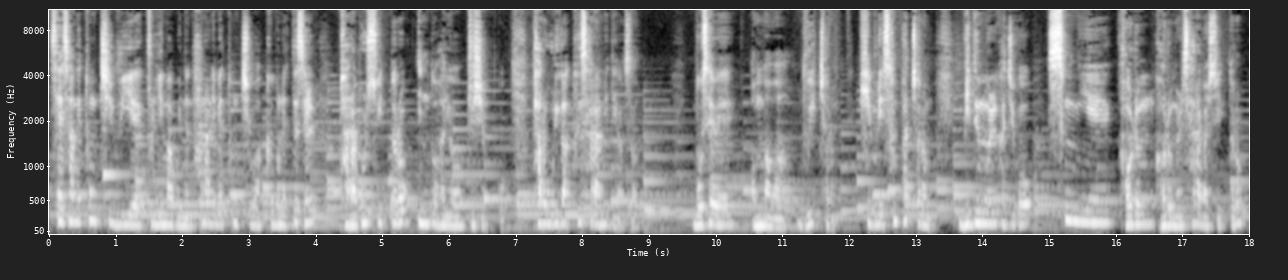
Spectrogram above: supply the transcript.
세상의 통치 위에 군림하고 있는 하나님의 통치와 그분의 뜻을 바라볼 수 있도록 인도하여 주시옵고 바로 우리가 그 사람이 되어서 모세의 엄마와 누이처럼 히브리 3파처럼 믿음을 가지고 승리의 걸음 걸음을 살아갈 수 있도록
